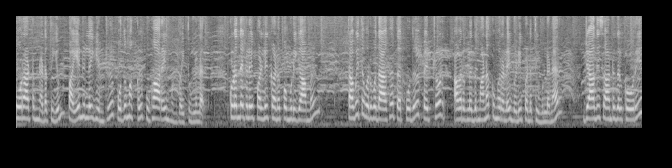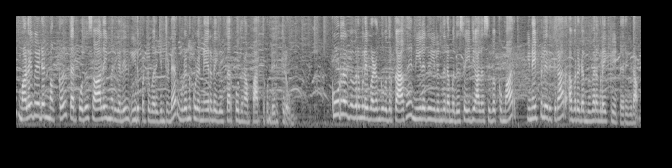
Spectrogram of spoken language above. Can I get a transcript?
போராட்டம் நடத்தியும் பயனில்லை என்று பொதுமக்கள் புகாரை முன்வைத்துள்ளனர். குழந்தைகளை பள்ளிக்கு அனுப்ப முடியாமல் தவித்து வருவதாக தற்போது பெற்றோர் அவர்களது மனக்குமுறலை வெளிப்படுத்தியுள்ளனர். ஜாதி சான்றிதழ் கோரி மலைவேடன் மக்கள் தற்போது சாலை மறியலில் ஈடுபட்டு வருகின்றனர். உடனுக்குடன் நேரலையில் தற்போது நாம் பார்த்து கொண்டிருக்கிறோம். கூடுதல் விவரங்களை வழங்குவதற்காக நீலகிரியிலிருந்து நமது செய்தியாளர் சிவகுமார் இணைப்பில் இருக்கிறார். அவரிடம் விவரங்களை கேட்டறியலாம்.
